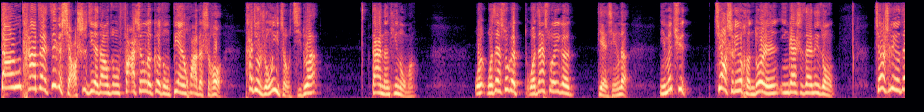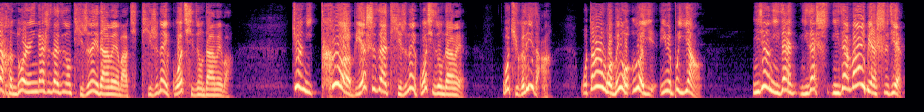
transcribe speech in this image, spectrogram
当他在这个小世界当中发生了各种变化的时候，他就容易走极端。大家能听懂吗？我我再说个，我再说一个典型的，你们去教室里有很多人，应该是在那种教师六在很多人应该是在这种体制内单位吧，体体制内国企这种单位吧，就是你特别是在体制内国企这种单位，我举个例子啊，我当然我没有恶意，因为不一样。你像你在你在你在外边世界，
